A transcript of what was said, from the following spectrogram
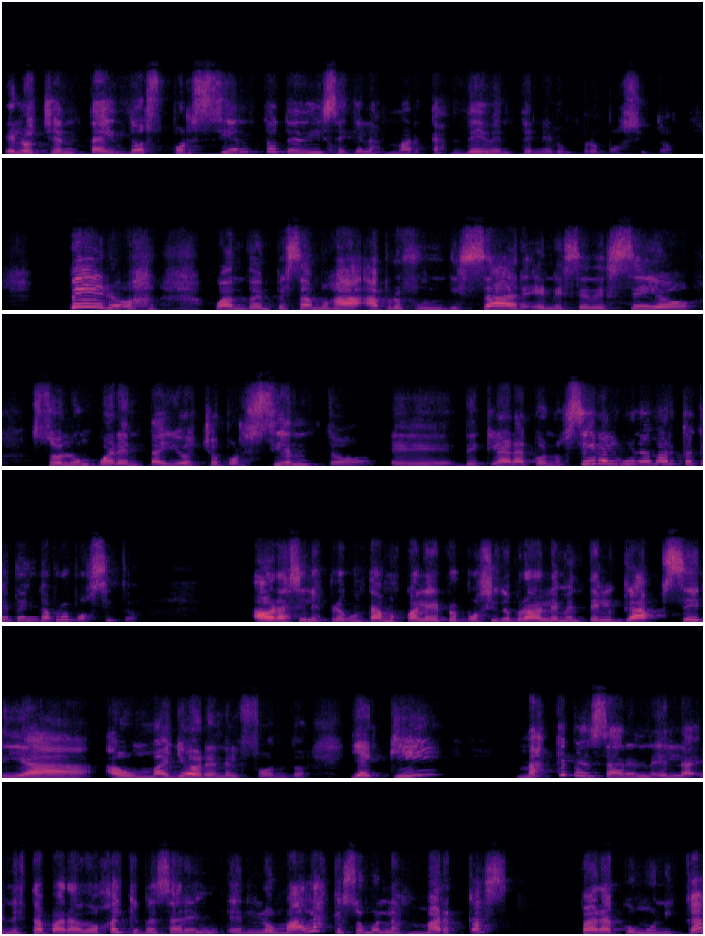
el 82% te dice que las marcas deben tener un propósito. Pero cuando empezamos a, profundizar en ese deseo, solo un 48% eh, declara conocer alguna marca que tenga propósito. Ahora, si les preguntamos cuál es el propósito, probablemente el gap sería aún mayor en el fondo. Y aquí, más que pensar en, esta paradoja, hay que pensar en, lo malas que somos las marcas para comunicar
